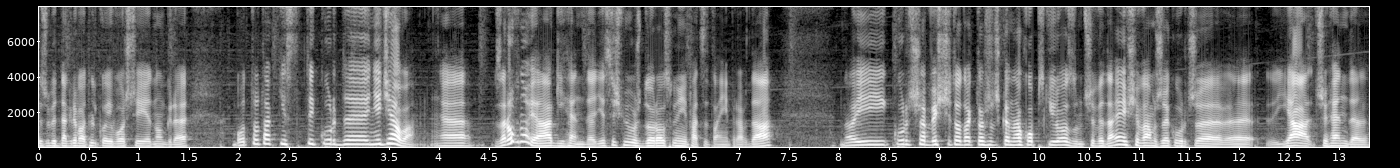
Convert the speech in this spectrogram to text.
żeby nagrywać tylko i wyłącznie jedną grę, bo to tak niestety, kurde, nie działa. E, zarówno ja, jak i Handel jesteśmy już dorosłymi facetami, prawda? No i kurczę, weźcie to tak troszeczkę na chłopski rozum. Czy wydaje się wam, że kurczę, e, ja czy Handel,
